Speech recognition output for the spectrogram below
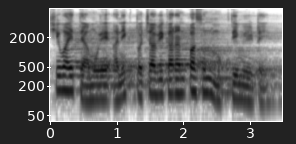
शिवाय त्यामुळे अनेक त्वचा विकारांपासून मुक्ती मिळते.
